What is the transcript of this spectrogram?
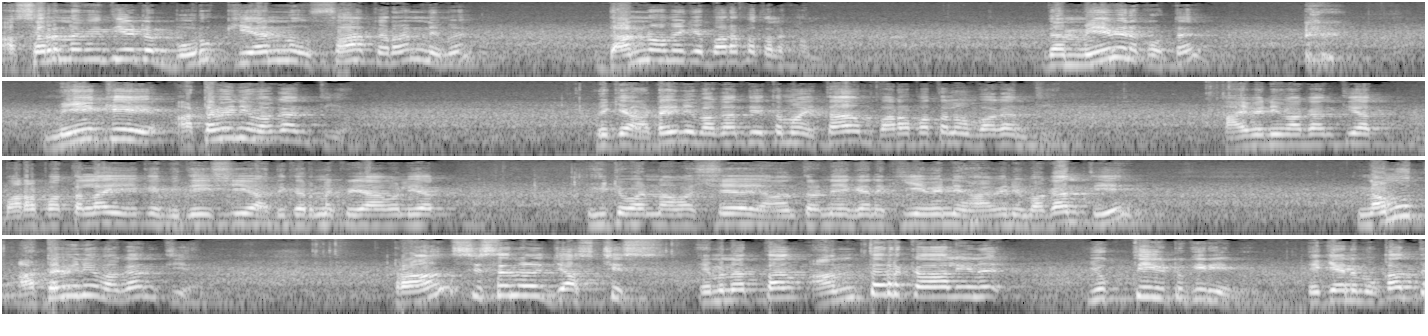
අසරණ විදියට බොරු කියන්න උත්සාහ කරන්නෙම දන්නවා මේකේ බරපතලකම. දැන් මේ වෙනකොට මේකේ අටවෙනි වගන්තිය. මේකේ අටවෙනි වගන්තිය තමයි ඊටාම බරපතලම වගන්තිය. හයවෙනි වගන්තියත් බරපතලයි. ඒකේ විදේශීය අධිකරණ ක්‍රියාවලියක් ඊටවන්න අවශ්‍ය යාන්ත්‍රණය ගැන කියවෙන්නේ හයවෙනි වගන්තියේ. නමුත් අටවෙනි වගන්තිය ට්‍රාන්සිෂනල් ජස්ටිස් එහෙම නැත්නම් අන්තර්කාලීන යුක්තිය ඉටු කිරීම. ඒ කියන්නේ මොකද්ද?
